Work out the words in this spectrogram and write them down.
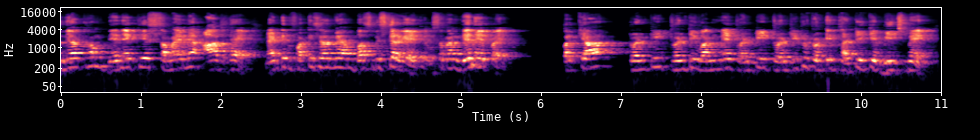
दुनिया को हम देने के समय में आज है। 1947 में हम बस मिस कर गए थे। उस समय हम दे नहीं पाए। पर क्या 2021 में 2020 टू 2030 के बीच में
